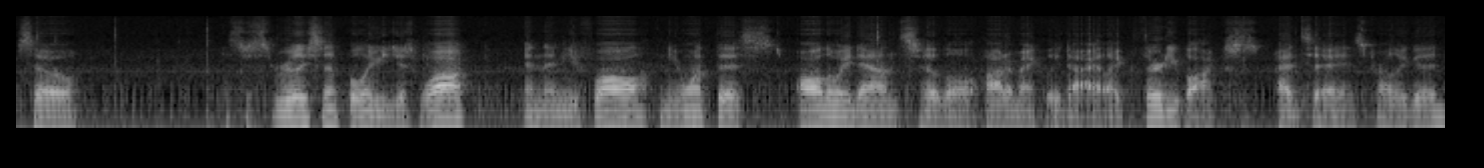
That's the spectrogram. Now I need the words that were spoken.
So it's just really simple. You just walk and then you fall and you want this all the way down so they'll automatically die like 30 blocks I'd say is probably good.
